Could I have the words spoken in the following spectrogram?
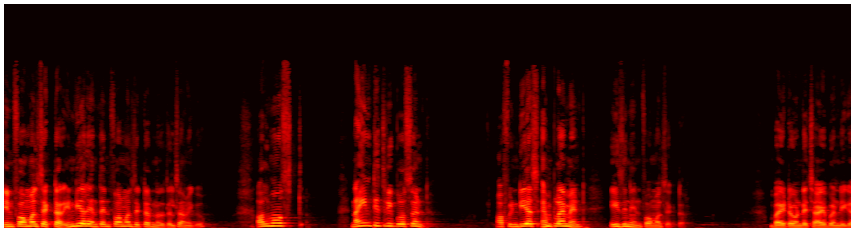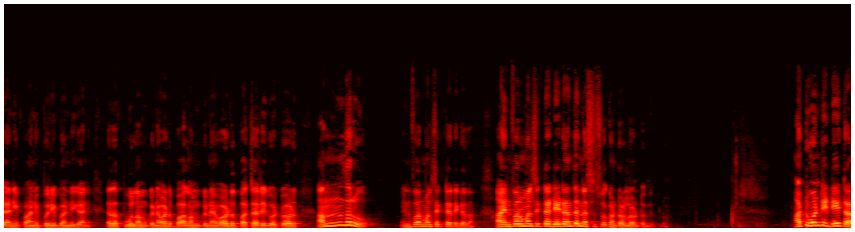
ఇన్ఫార్మల్ సెక్టర్ ఇండియాలో ఎంత ఇన్ఫార్మల్ సెక్టర్ ఉందో తెలుసా మీకు? Almost ninety three percent of India's employment is in informal sector బయట ఉండే చాయ్ బండి కానీ పానీపూరి బండి కానీ లేదా పూలు అమ్ముకునేవాడు పాలు అమ్ముకునేవాడు పచారీ కొట్టేవాడు అందరూ ఇన్ఫార్మల్ సెక్టరే కదా. ఆ ఇన్ఫార్మల్ సెక్టర్ డేటా అంతా నెసెస్ఓ కంట్రోల్లో ఉంటుంది ఇప్పుడు. అటువంటి data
